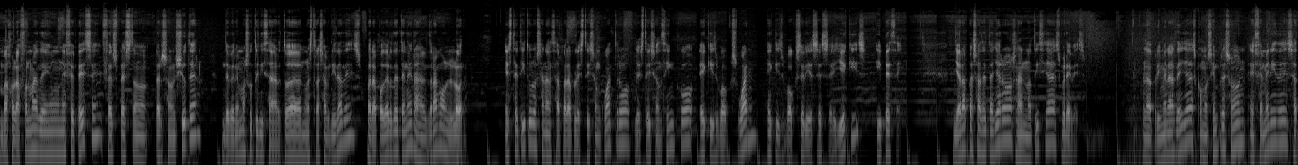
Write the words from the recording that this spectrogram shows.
Bajo la forma de un FPS, First Person Shooter, deberemos utilizar todas nuestras habilidades para poder detener al Dragon Lord. Este título se lanza para PlayStation 4, PlayStation 5, Xbox One, Xbox Series S y X y PC. Y ahora paso a detallaros las noticias breves. Las primeras de ellas, como siempre, son efemérides a.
